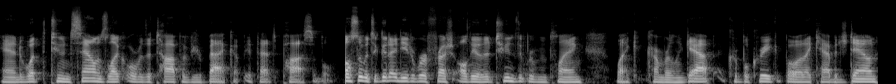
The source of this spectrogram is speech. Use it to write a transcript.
and what the tune sounds like over the top of your backup, if that's possible. Also, it's a good idea to refresh all the other tunes that we've been playing, like Cumberland Gap, Cripple Creek, Boil That Cabbage Down,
